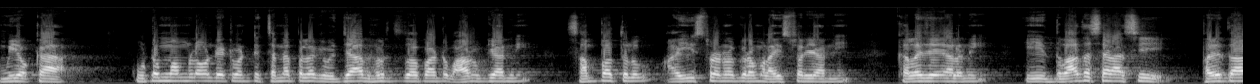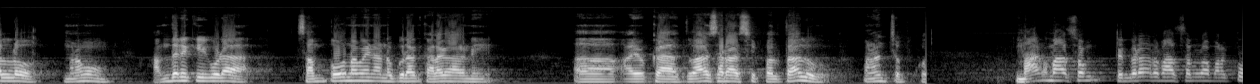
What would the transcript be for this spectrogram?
మీ యొక్క కుటుంబంలో ఉండేటువంటి చిన్నపిల్లలకి విద్యాభివృద్ధితో పాటు ఆరోగ్యాన్ని సంపత్తులు ఆ ఈశ్వర అనుగ్రహముల ఐశ్వర్యాన్ని కలజేయాలని ఈ ద్వాదశ రాశి ఫలితాల్లో మనము అందరికీ కూడా సంపూర్ణమైన అనుగ్రహం కలగాలని ఆ యొక్క ద్వాదశ రాశి ఫలితాలు మనం చెప్పుకో మాఘమాసం ఫిబ్రవరి మాసంలో మనకు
